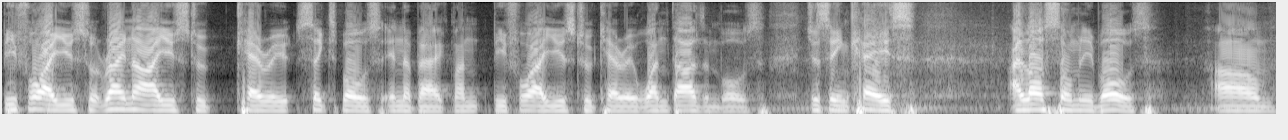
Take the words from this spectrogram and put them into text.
before I used to right now I used to carry six balls in the bag, but before I used to carry one dozen balls just in case I lost so many balls. Um,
